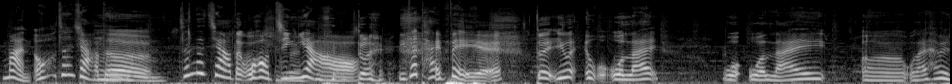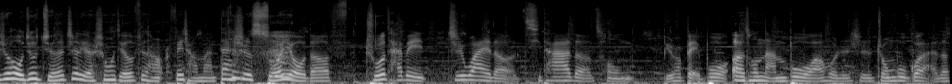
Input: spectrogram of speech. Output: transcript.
慢哦，真的假的？真的假的？我好惊讶 哦！对你在台北耶？对，因为我我来，我我来，呃，我来台北之后，我就觉得这里的生活节奏非常非常慢。但是所有的除了台北之外的其他的从，比如说北部，呃，从南部啊，或者是中部过来的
